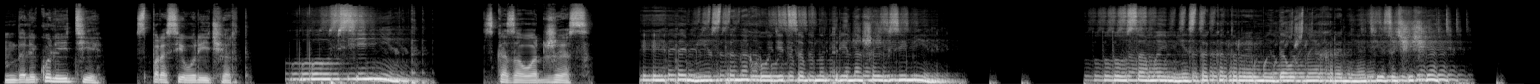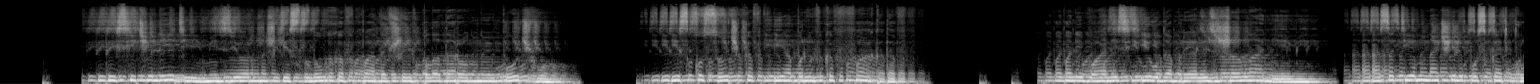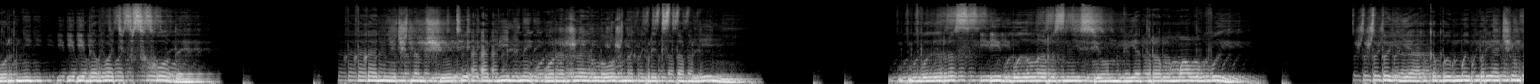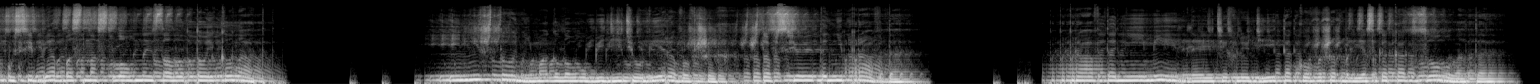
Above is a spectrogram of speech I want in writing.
«Далеко ли идти?» – спросил Ричард. «Вовсе нет», – сказала Джесс. Это место находится внутри наших земель. То самое место, которое мы должны охранять и защищать. Тысячелетиями зернышки слухов, падавшие в плодородную почву, из кусочков и обрывков фактов, поливались и удобрялись желаниями, а затем начали пускать корни и давать всходы. В конечном счете обильный урожай ложных представлений вырос и был разнесен ветром молвы, что якобы мы прячем у себя баснословный золотой клад. И ничто не могло убедить уверовавших, что все это неправда. Правда не имеет для этих людей такого же блеска, как золото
